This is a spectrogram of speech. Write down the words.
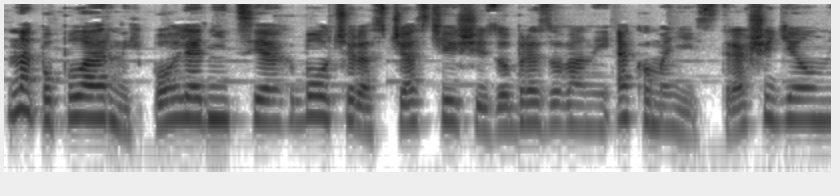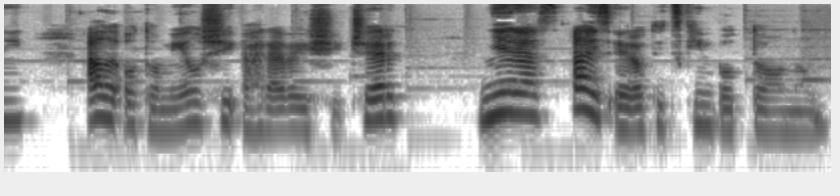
Na populárnych pohľadniciach bol čoraz častejšie zobrazovaný ako menej strašidelný, ale o to milší a hravejší čert, neraz aj s erotickým podtónom.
